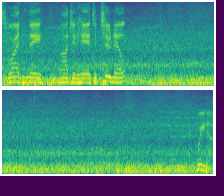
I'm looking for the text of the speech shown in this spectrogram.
just widen the margin here to 2-0. Aquino.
